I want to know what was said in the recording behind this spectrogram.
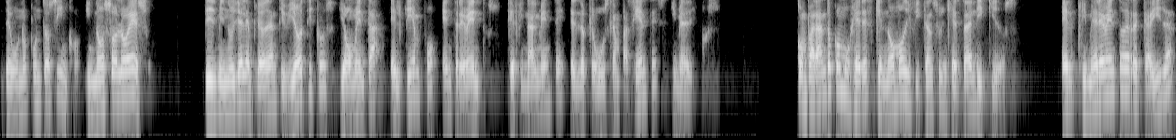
de 1.5 y no solo eso, disminuye el empleo de antibióticos y aumenta el tiempo entre eventos, que finalmente es lo que buscan pacientes y médicos. Comparando con mujeres que no modifican su ingesta de líquidos, el primer evento de recaída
